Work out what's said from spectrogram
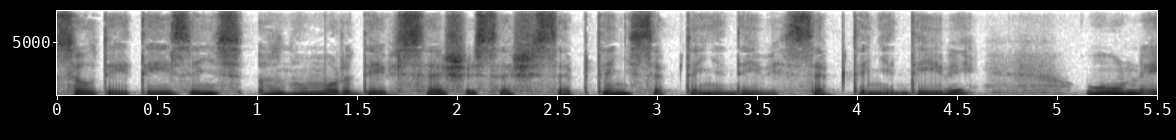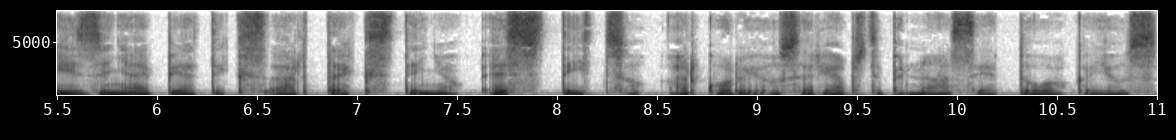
sūtīt īsiņas uz numuru 2667, 72, 72, un īsiņai pietiks ar tekstiņu Es ticu, ar kuru jūs arī apstiprināsiet to, ka jūs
